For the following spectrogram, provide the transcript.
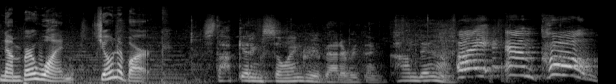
Number 1. Joan of Arc. Stop getting so angry about everything. Calm down. I am calm!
